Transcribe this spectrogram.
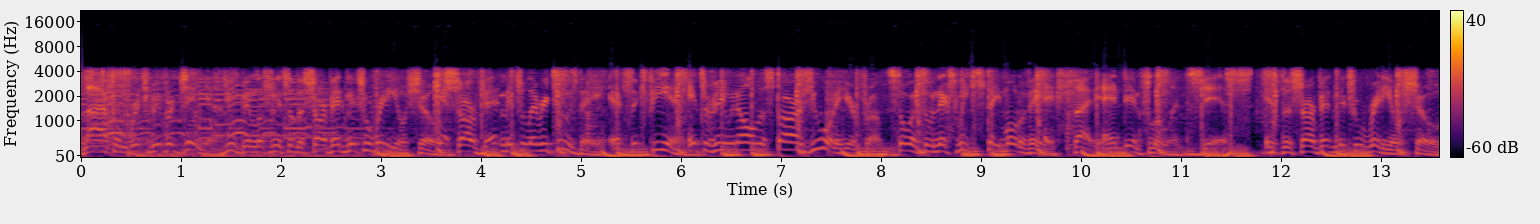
Live from Richmond, Virginia, you've been listening to the Sharvette Mitchell Radio Show. Get Sharvette Mitchell every Tuesday at 6 p.m., interviewing all the stars you want to hear from. So until next week, stay motivated, excited, and influenced. This is the Sharvette Mitchell Radio Show.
